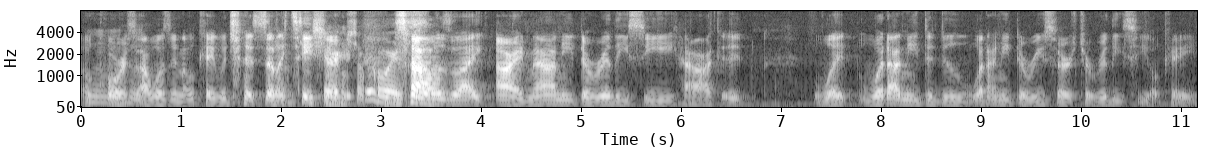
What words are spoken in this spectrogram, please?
Of course, I mm-hmm. wasn't okay with just selling T-shirts. Of course. So I was like, all right, now I need to really see how I could, what what I need to do, what I need to research to really see. Okay,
